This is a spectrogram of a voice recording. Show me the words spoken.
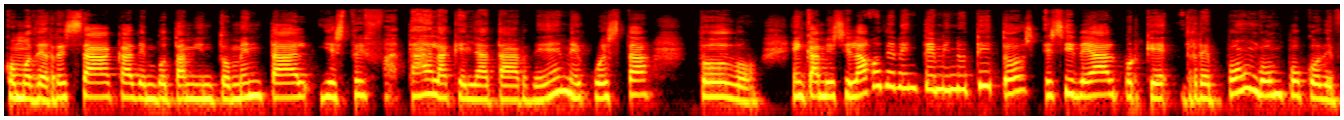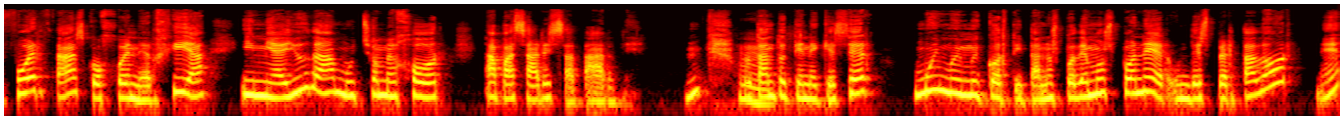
como de resaca, de embotamiento mental y estoy fatal aquella tarde, ¿eh? me cuesta todo. En cambio, si la hago de 20 minutitos, es ideal porque repongo un poco de fuerzas, cojo energía y me ayuda mucho mejor a pasar esa tarde. Por mm. tanto, tiene que ser muy, muy, muy cortita. Nos podemos poner un despertador ¿eh?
